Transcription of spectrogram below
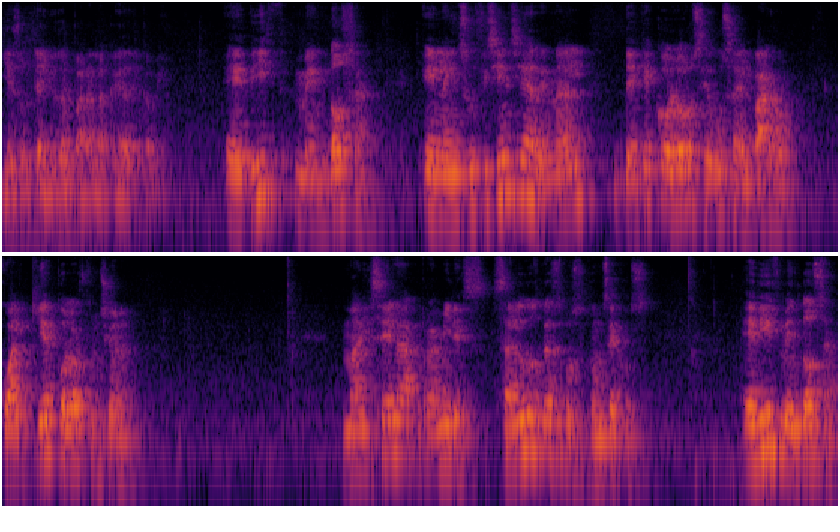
y eso te ayuda para la caída del cabello. Edith Mendoza. En la insuficiencia renal, ¿de qué color se usa el barro? Cualquier color funciona. Marisela Ramírez. Saludos, gracias por sus consejos. Edith Mendoza.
